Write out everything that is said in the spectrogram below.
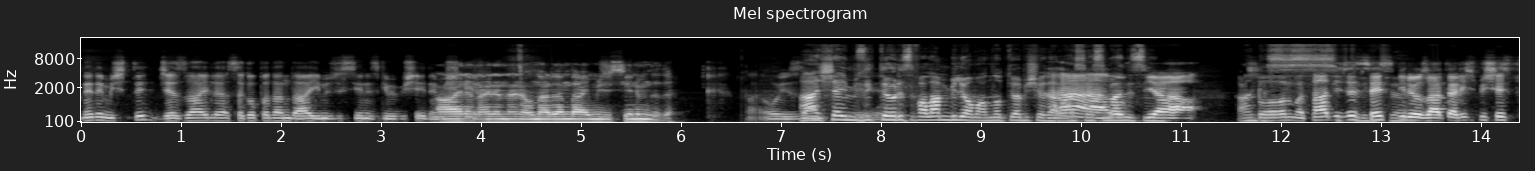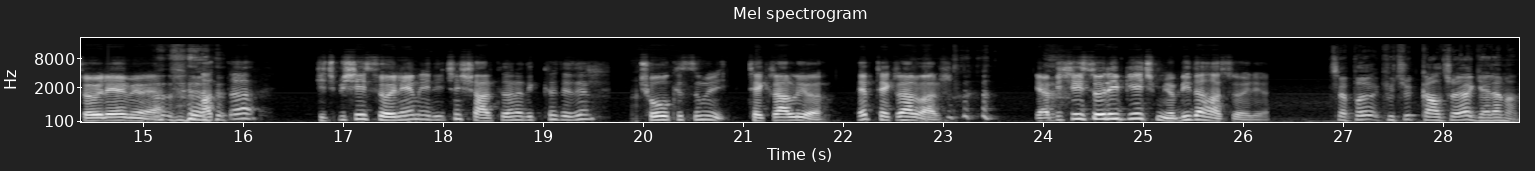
ne demişti? Ceza ile Sagopa'dan daha iyi müzisyeniz gibi bir şey demişti. Aynen yani. aynen aynen. Onlardan daha iyi müzisyenim dedi. O yüzden Ha şey müzik e, teorisi falan biliyorum anlatıyor bir şeyler. Ben ha, ses o- mühendisiyim. Ya Kanka, sorma. Sadece ses ya. biliyor zaten. Hiçbir şey söyleyemiyor ya. Hatta hiçbir şey söyleyemediği için şarkılarına dikkat edin. Çoğu kısmı tekrarlıyor. Hep tekrar var. ya bir şey söyleyip geçmiyor. Bir daha söylüyor. Çapı küçük kalçaya gelemem.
